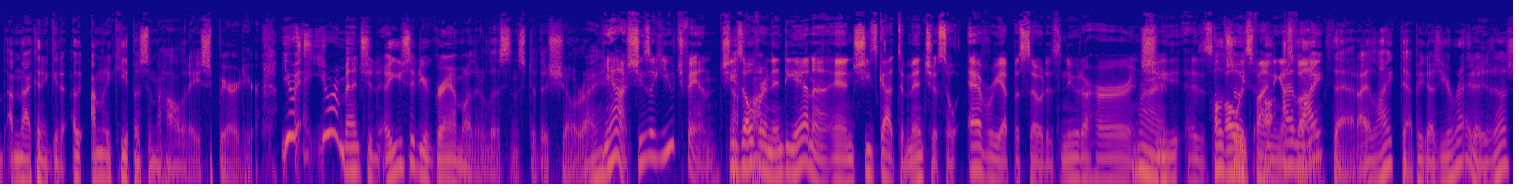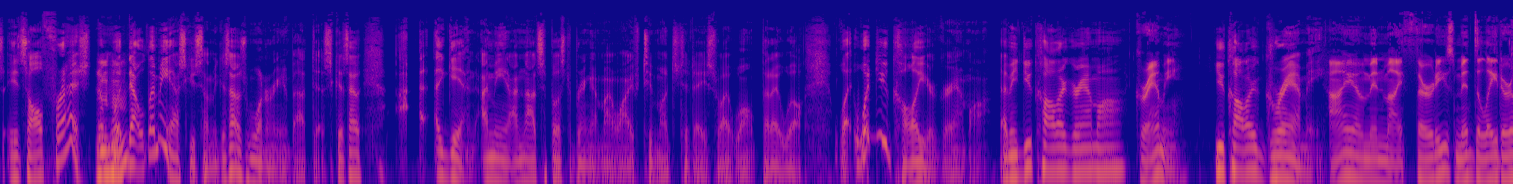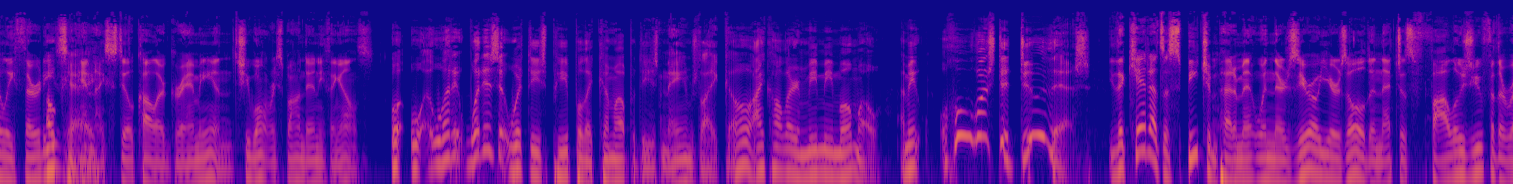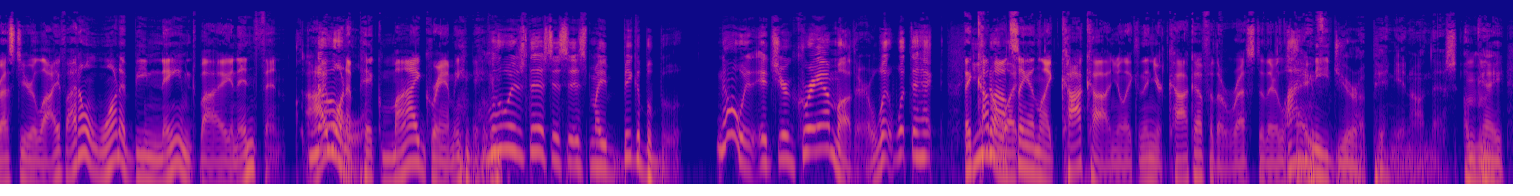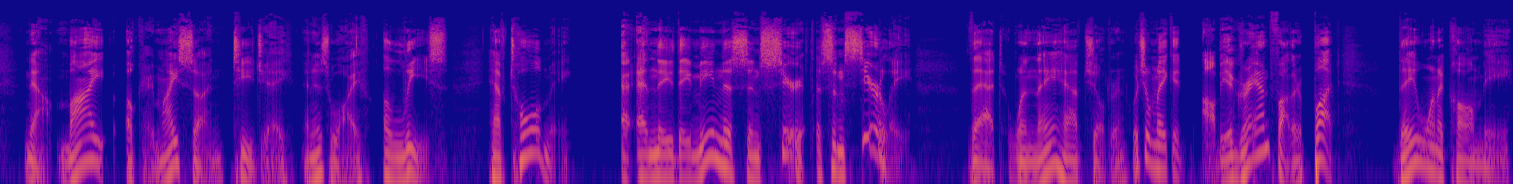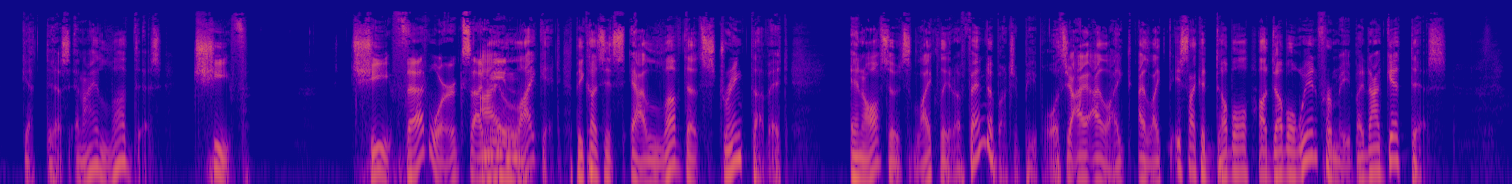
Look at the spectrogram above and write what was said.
am not going to get. it. I'm going to keep us in the holiday spirit here. You you were mentioned. You said your grandmother listens to this show, right? Yeah, she's a huge fan. She's Uh-huh. over in Indiana and she's got dementia, so every episode is new to her and she is Oh, so always it's- finding oh, us I funny. like that. I like that because you're right. It does. It's all fresh. Now, Mm-hmm. Now, let me ask you something because I was wondering about this. Because I, I, again, I mean, I'm not supposed to bring up my wife too much today, so I won't. But I will. What What do you call your grandma? I mean, do you call her grandma? Grammy. You call her Grammy. I am in my 30s, mid to late early 30s, Okay. and I still call her Grammy, and she won't respond to anything else. What, what what is it with these people that come up with these names like, oh, I call her Mimi Momo? I mean, who wants to do this? The kid has a speech impediment when they're zero years old, and that just follows you for the rest of your life. I don't want to be named by an infant. I want to pick my Grammy name. Who is this? This is my bigaboo. No, it's your grandmother. What what the heck? They You come out what? saying like caca, and you're like, and then you're caca for the rest of their life. I need your opinion on this. Mm-hmm. Okay. Now, my okay, my son TJ and his wife Elise have told me, and they they mean this sincere, sincerely, that when they have children, which will make it, I'll be a grandfather, but they want to call me. Get this, and I love this, Chief. Chief. that works. I I, like it because it's. I love the strength of it, and also it's likely to offend a bunch of people. It's, I, I like. I like. It's like a double a double win for me. But now get this.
